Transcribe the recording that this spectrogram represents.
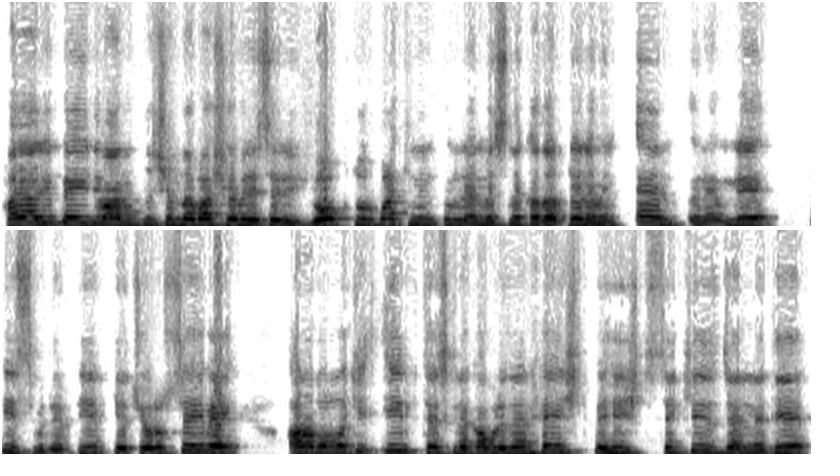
Hayali Bey Divanı dışında başka bir eseri yoktur. Baki'nin ünlenmesine kadar dönemin en önemli ismidir deyip geçiyoruz. Sey Bey, Anadolu'daki ilk teskile kabul edilen Heşt ve Heşt 8 cenneti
